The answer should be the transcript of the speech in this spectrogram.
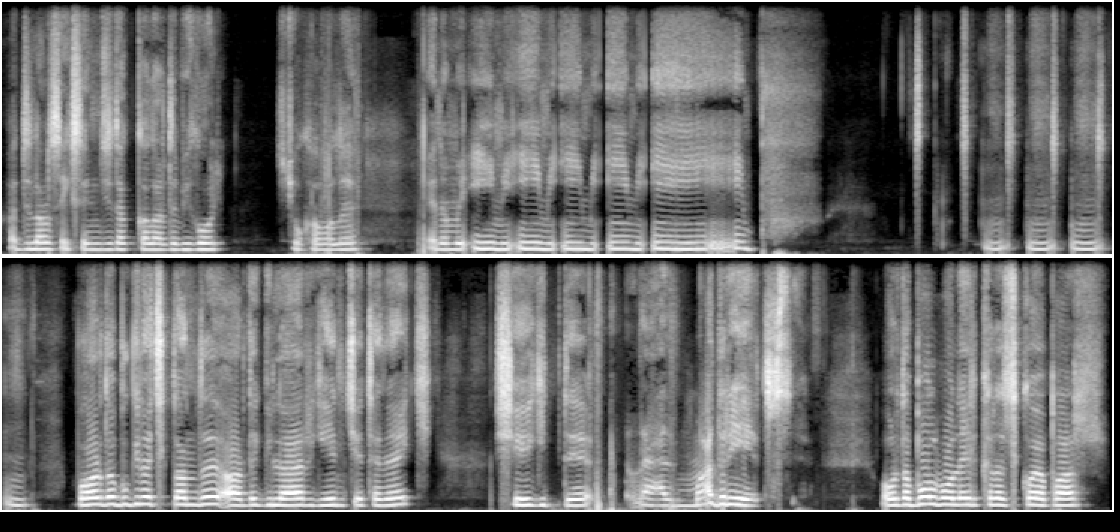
Hadi lan 80. dakikalarda bir gol. Çok havalı. Ben ama iyi mi iyi mi iyi mi iyi mi iyi mi? Bu arada bugün açıklandı Arda Güler genç yetenek şey gitti Real Madrid. Orada bol bol El Clasico yapar.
